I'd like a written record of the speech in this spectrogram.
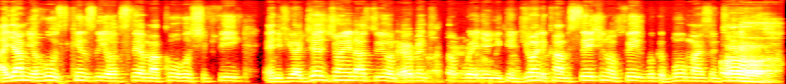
I am your host Kingsley Osei, my co-host Shafiq. And if you are just joining us today on Yeah, Urban Talk there. Radio, you can join the conversation on Facebook at Bull Mice and Twitter. oh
